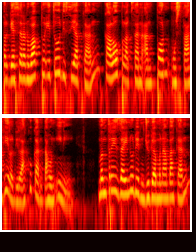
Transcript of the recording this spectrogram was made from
Pergeseran waktu itu disiapkan kalau pelaksanaan PON mustahil dilakukan tahun ini. Menteri Zainuddin juga menambahkan,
